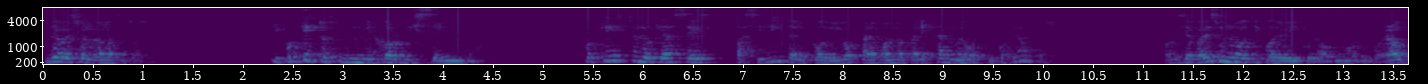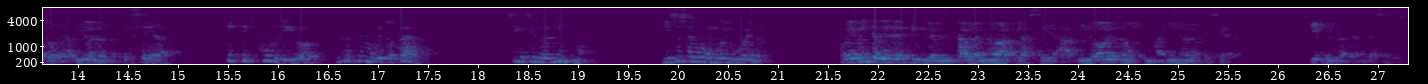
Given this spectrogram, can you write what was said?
de resolver la situación. ¿Y por qué esto es un mejor diseño? Porque esto lo que hace es facilita el código para cuando aparezcan nuevos tipos de autos. Porque si aparece un nuevo tipo de vehículo, un nuevo tipo de auto, de avión o lo que sea, este código no lo tengo que tocar. Sigue siendo el mismo. Y eso es algo muy bueno. Obviamente voy a tener que implementar la nueva clase avión o submarino o lo que sea. Siempre iba a tener que hacer eso.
